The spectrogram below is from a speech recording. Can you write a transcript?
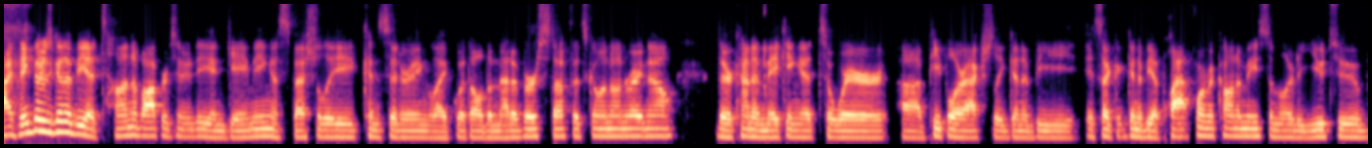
I think there's going to be a ton of opportunity in gaming, especially considering like with all the metaverse stuff that's going on right now. They're kind of making it to where uh, people are actually going to be. It's like going to be a platform economy similar to YouTube,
